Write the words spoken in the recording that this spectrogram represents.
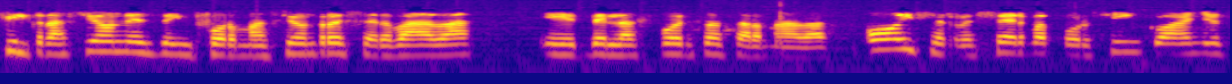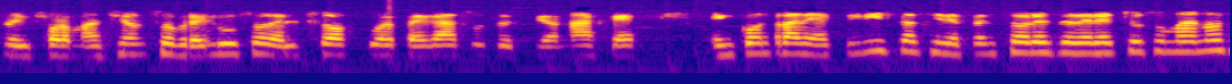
filtraciones de información reservada eh, de las Fuerzas Armadas. Hoy se reserva por cinco años la información sobre el uso del software Pegasus de espionaje en contra de activistas y defensores de derechos humanos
